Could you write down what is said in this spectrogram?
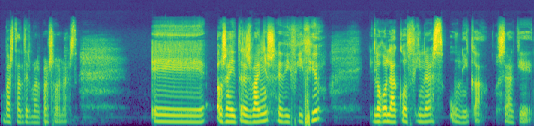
bastantes más personas. Eh, o sea, hay tres baños en edificio y luego la cocina es única. O sea que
